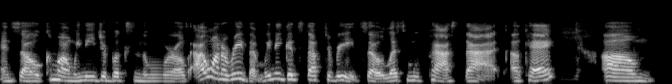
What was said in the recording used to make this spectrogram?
And so, come on, we need your books in the world. I want to read them. We need good stuff to read. So, let's move past that. Okay. Um,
